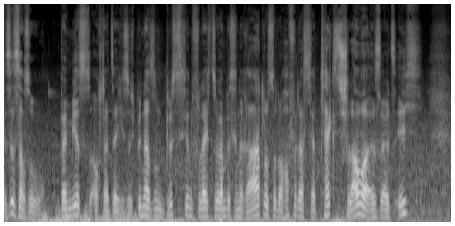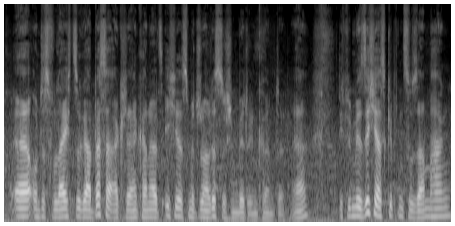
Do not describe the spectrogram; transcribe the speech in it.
Es ist auch so. Bei mir ist es auch tatsächlich so. Ich bin da so ein bisschen, vielleicht sogar ein bisschen ratlos oder hoffe, dass der Text schlauer ist als ich äh, und es vielleicht sogar besser erklären kann, als ich es mit journalistischen Mitteln könnte. Ja? Ich bin mir sicher, es gibt einen Zusammenhang,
